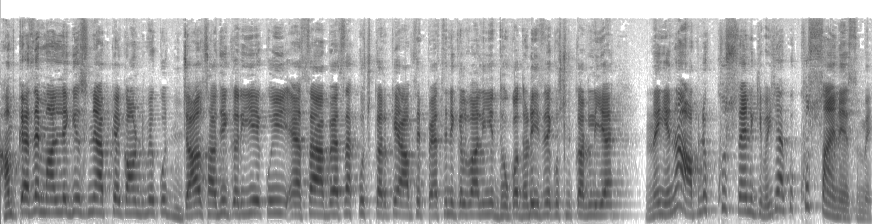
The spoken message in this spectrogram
हम कैसे मान लें कि इसने आपके अकाउंट में कुछ जालसाजी करी है, कोई ऐसा वैसा कुछ करके आपसे पैसे निकलवा लिए, धोखाधड़ी से कुछ कर लिया है? नहीं है ना, आपने खुद साइन किया भैया, आपको खुद साइन है इसमें।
